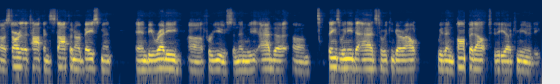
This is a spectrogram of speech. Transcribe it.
uh, start at the top and stop in our basement and be ready uh, for use. And then we add the um, things we need to add so we can go out. We then pump it out to the uh, community.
